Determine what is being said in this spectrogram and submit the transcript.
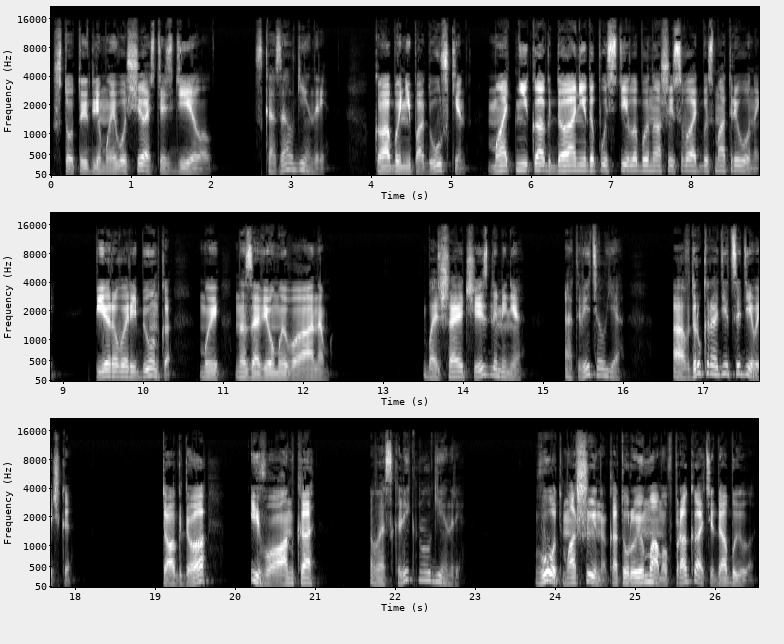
что ты для моего счастья сделал», — сказал Генри. «Кабы не Подушкин, Мать никогда не допустила бы нашей свадьбы с Матрёной. Первого ребенка мы назовем Иваном». «Большая честь для меня», — ответил я. «А вдруг родится девочка?» «Тогда Иванка», — воскликнул Генри. «Вот машина, которую мама в прокате добыла».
